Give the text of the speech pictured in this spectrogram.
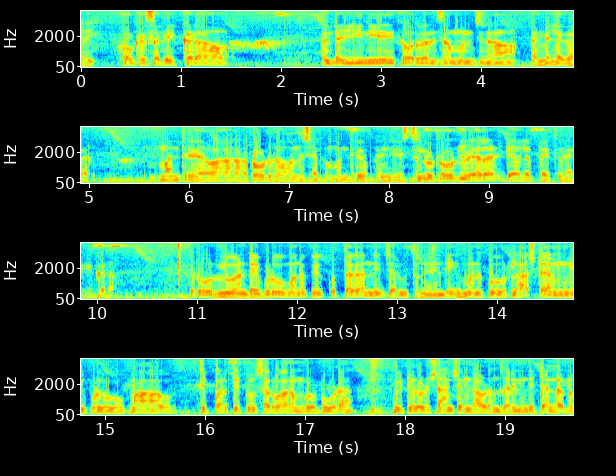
అది. ఓకే సార్ ఇక్కడ అంటే ఈ నియోజకవర్గానికి సంబంధించిన ఎమ్మెల్యే గారు మంత్రి రోడ్డు రవాణా శాఖ మంత్రిగా పనిచేస్తున్నారు. రోడ్లు ఎలాంటి డెవలప్ అవుతున్నాయి ఇక్కడ? రోడ్లు అంటే ఇప్పుడు మనకి కొత్తగా అన్ని జరుగుతున్నాయండి. మనకు లాస్ట్ టైం ఇప్పుడు మా తిప్పర్తి టు సర్వారం రోడ్డు కూడా బీటీ రోడ్ శాంక్షన్ కావడం జరిగింది. టెండర్లు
